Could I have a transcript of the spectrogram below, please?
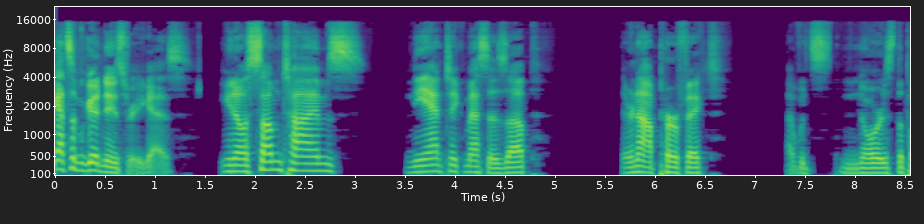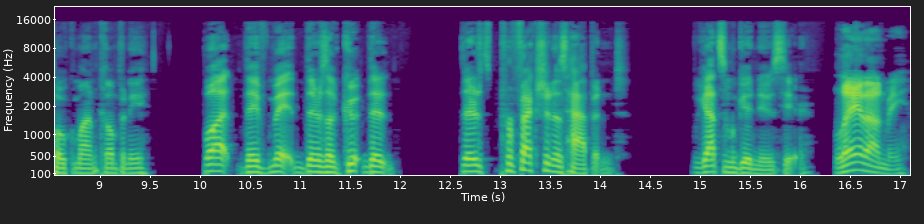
I got some good news for you guys. You know, sometimes Niantic messes up. They're not perfect. I would, nor is the Pokemon Company, but they've made. There's a good. There, there's perfection has happened. We got some good news here. Lay it on me.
